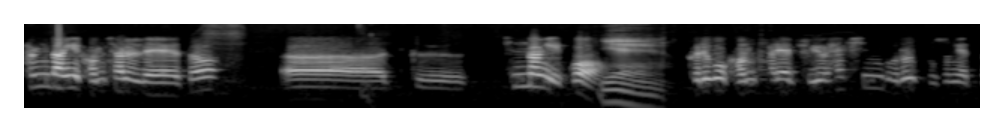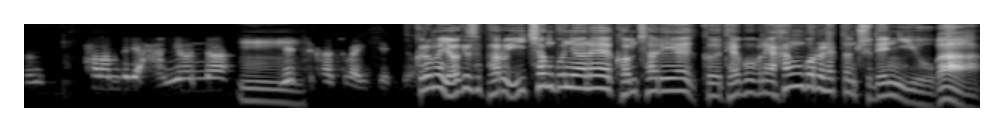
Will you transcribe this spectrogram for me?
상당히 검찰 내에서 어그 신망이 있고 예. 그리고 검찰의 주요 핵심부를 구성했던 사람들이 아니었나 음. 예측할 수가 있겠죠. 그러면 여기서 바로 2009년에 검찰이 그 대법원에 항고를 했던 주된 이유가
